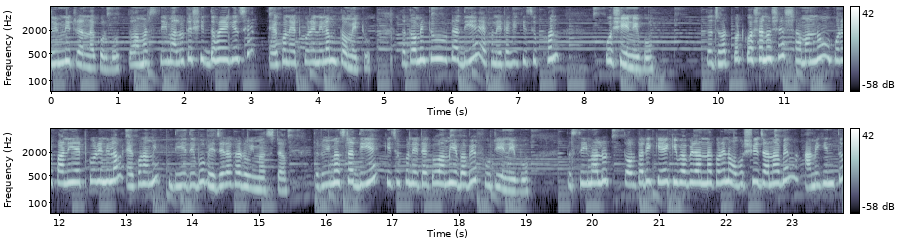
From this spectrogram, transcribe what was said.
দুই মিনিট রান্না করব। তো আমার সিম আলুটা সিদ্ধ হয়ে গেছে। এখন অ্যাড করে নিলাম টমেটো। তো টমেটোটা দিয়ে এখন এটাকে কিছুক্ষণ কষিয়ে নেব। তো ঝটপট কষানো শেষ, সামান্য উপরে পানি অ্যাড করে নিলাম। এখন আমি দিয়ে দেব ভেজে রাখা রুই মাছটা। তো রুই মাছটা দিয়ে কিছুক্ষণ এটাকেও আমি এভাবে ফুটিয়ে নেব। তো সিম আলুর তরকারি কে কীভাবে রান্না করেন অবশ্যই জানাবেন। আমি কিন্তু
